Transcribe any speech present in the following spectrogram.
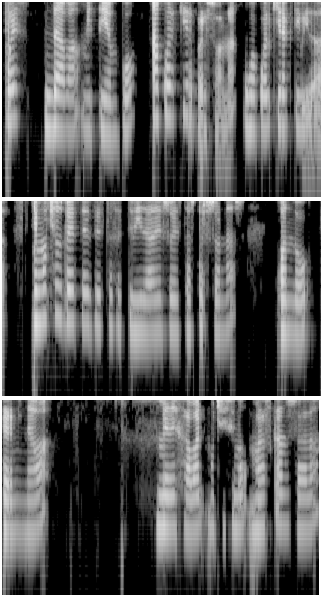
pues daba mi tiempo a cualquier persona o a cualquier actividad. Y muchas veces de estas actividades o de estas personas, cuando terminaba, me dejaban muchísimo más cansada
